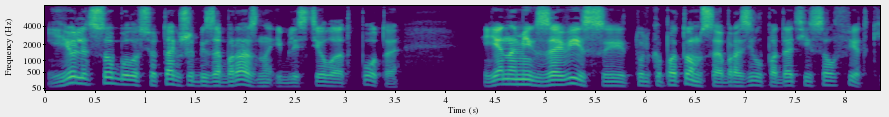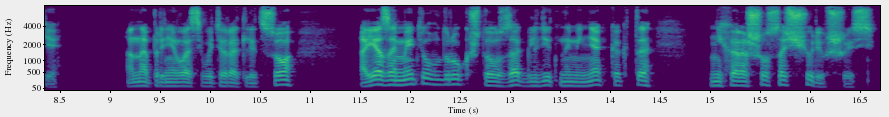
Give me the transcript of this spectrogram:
Ее лицо было все так же безобразно и блестело от пота, Я на миг завис и только потом сообразил подать ей салфетки. Она принялась вытирать лицо, а я заметил вдруг, что Зак глядит на меня как-то нехорошо сощурившись.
